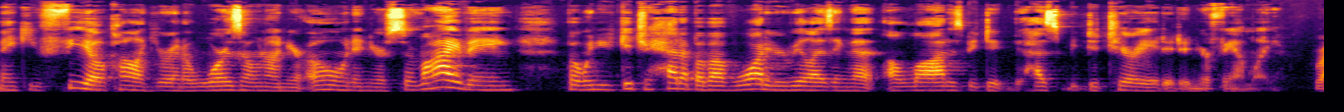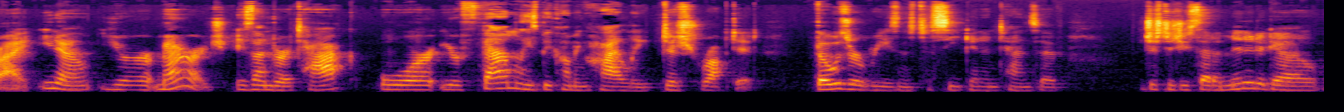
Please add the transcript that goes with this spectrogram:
make you feel kind of like you're in a war zone on your own and you're surviving. But when you get your head up above water, you're realizing that a lot has be has be deteriorated in your family. Right. You know, your marriage is under attack or your family's becoming highly disrupted. Those are reasons to seek an intensive. Just as you said a minute ago,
